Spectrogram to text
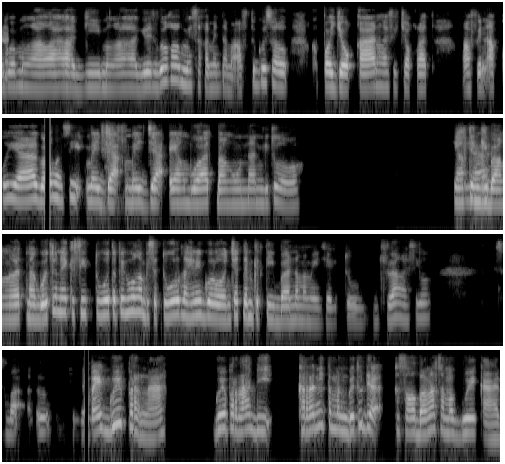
gue mengalah lagi mengalah lagi dan gue kalau misalkan minta maaf tuh gue selalu ke pojokan ngasih coklat maafin aku ya gue ngasih meja meja yang buat bangunan gitu loh. Yang iya. tinggi banget. Nah gue tuh naik ke situ tapi gue nggak bisa turun. Akhirnya gue loncat dan ketiban sama meja itu. Gila gak sih lo? Sebab, sampai gue pernah gue pernah di karena nih temen gue tuh udah kesel banget sama gue kan.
